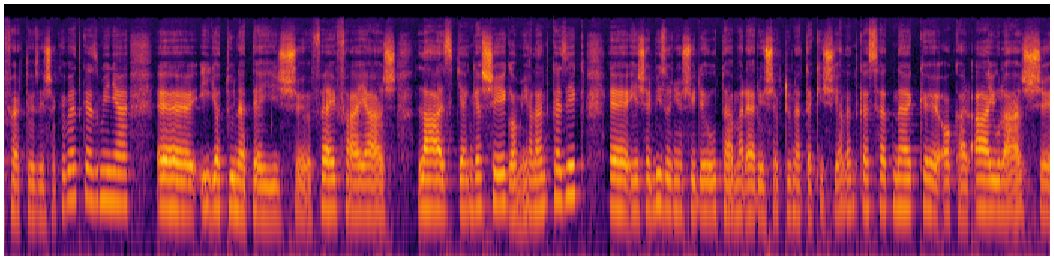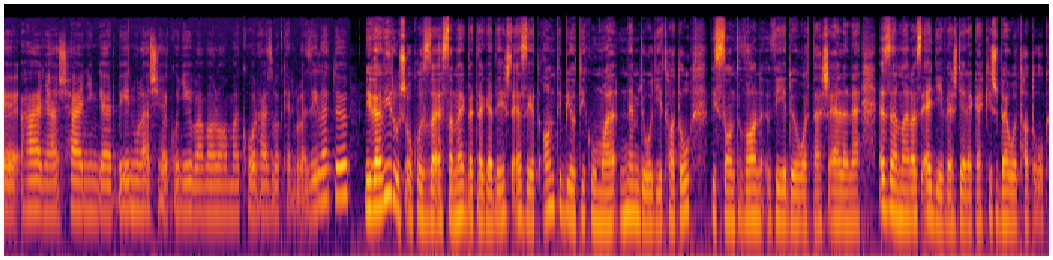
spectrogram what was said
fertőzése következménye, így a tünetei is fejfájás, láz, gyengeség, ami jelentkezik, és egy bizonyos idő után már erősebb tünetek is jelentkezhetnek, akár ájulás, hányás, hányinger, bénulás, ilyenkor nyilvánvalóan már kórházba kerül az illető. Mivel vírus okozza ezt a megbetegedést, ezért antibiotikummal nem gyógyítható, viszont van védőoltás ellene. Ezzel már az egyéves gyerekek is beolthatók.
